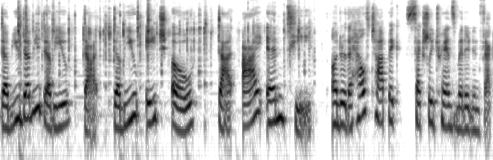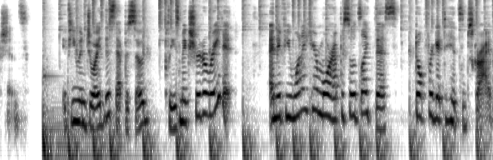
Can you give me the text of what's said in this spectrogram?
www.who.int under the health topic sexually transmitted infections. If you enjoyed this episode, please make sure to rate it. And if you want to hear more episodes like this, don't forget to hit subscribe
